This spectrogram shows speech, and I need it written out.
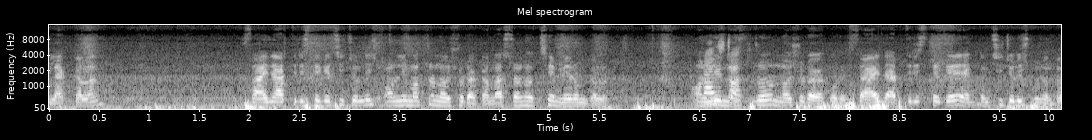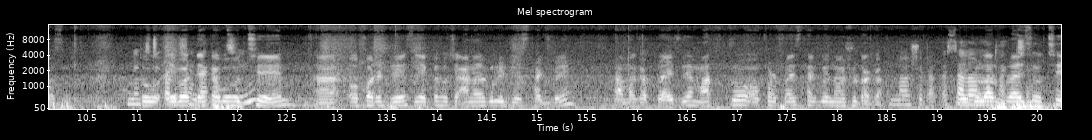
ব্ল্যাক কালার সাইজ 38 থেকে 46 অনলি মাত্র 900 টাকা। লাস্ট ওয়ান হচ্ছে মেরুন কালার অনলি মাত্র 900 টাকা করে। সাইজ 38 থেকে একদম 46 পর্যন্ত আছে। তো এবার দেখাবো হচ্ছে অফারের ড্রেস একটা হচ্ছে আনারগুলির ড্রেস থাকবে ধামাকা প্রাইসে মাত্র অফার প্রাইস থাকবে নয়শো টাকা। নয়শো টাকা। সালোয়ার রেগুলার প্রাইস হচ্ছে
